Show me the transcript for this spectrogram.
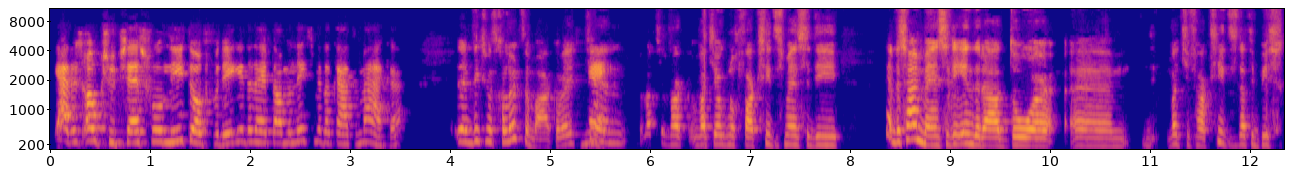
ja, dus ook succesvol niet of dingen, dat heeft allemaal niks met elkaar te maken. heeft niks met geluk te maken, weet je. En wat je, wat je ook nog vaak ziet, is mensen die... Ja, er zijn mensen die inderdaad door... ehm, wat je vaak ziet, is dat die bus-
